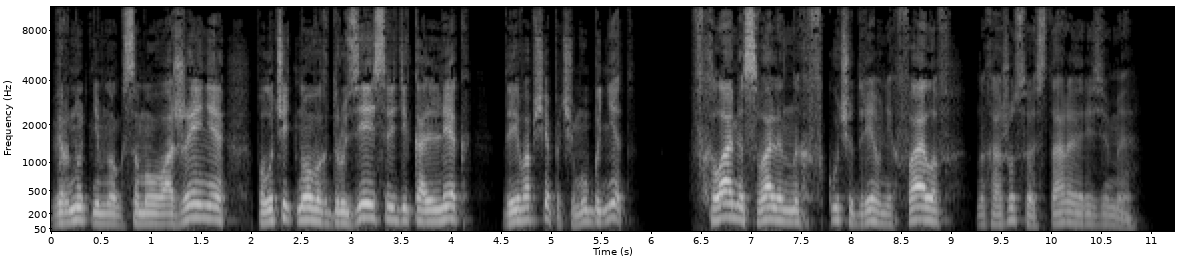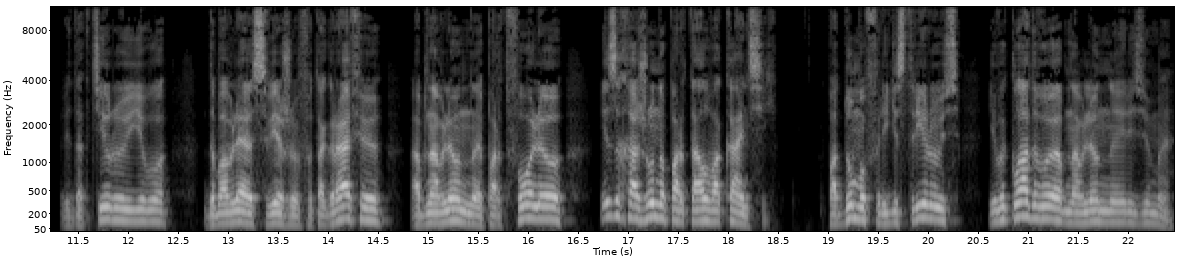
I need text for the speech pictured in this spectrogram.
вернуть немного самоуважения, получить новых друзей среди коллег, да и вообще, почему бы нет? В хламе, сваленных в кучу древних файлов, нахожу свое старое резюме. Редактирую его, добавляю свежую фотографию, обновленное портфолио и захожу на портал вакансий. Подумав, регистрируюсь и выкладываю обновленное резюме.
